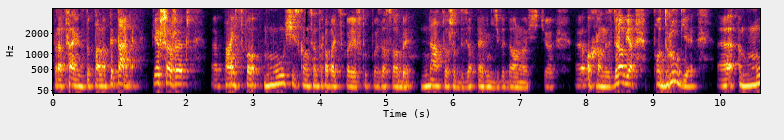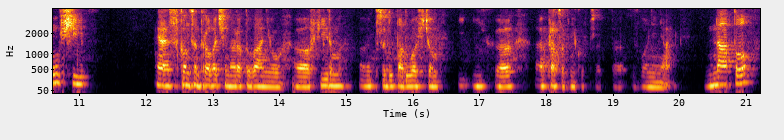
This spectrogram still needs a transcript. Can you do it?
wracając do Pana pytania. Pierwsza rzecz, e, państwo musi skoncentrować swoje szczupłe zasoby na to, żeby zapewnić wydolność ochrony zdrowia. Po drugie, musi skoncentrować się na ratowaniu firm przed upadłością i ich pracowników przed zwolnieniami. Na to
